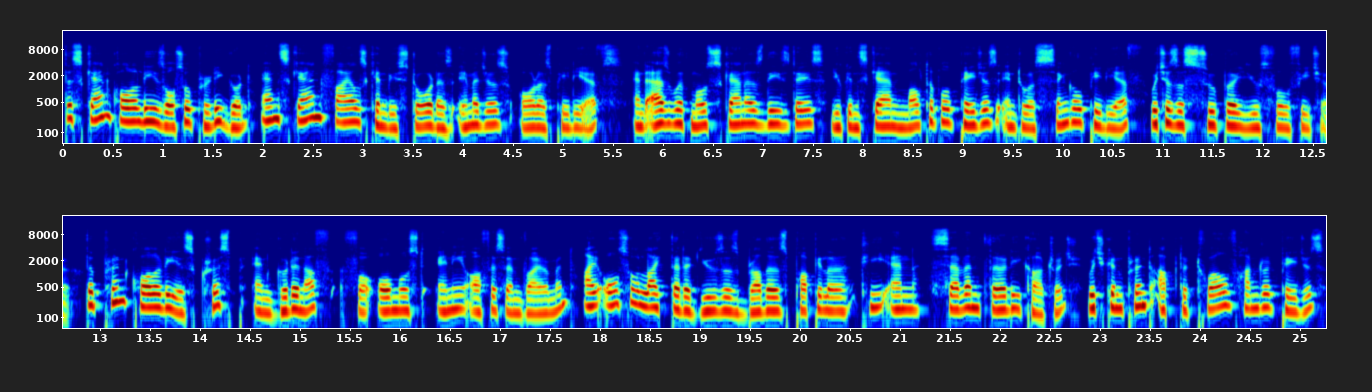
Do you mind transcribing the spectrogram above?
The scan quality is also pretty good, and scanned files can be stored as images or as PDFs. And as with most scanners these days, you can scan multiple pages into a single PDF, which is a super useful feature. The print quality is crisp and good enough for almost any office environment. I also like that it uses Brother's popular TN730 cartridge, which can print up to 1200 pages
